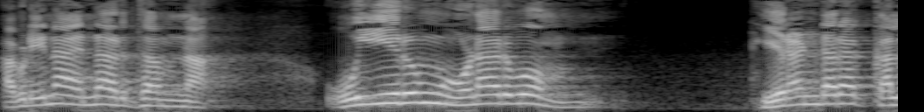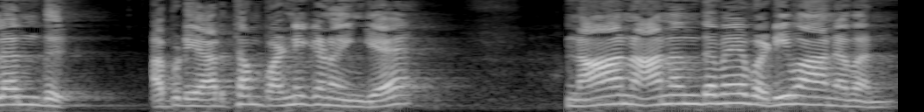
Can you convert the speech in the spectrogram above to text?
அப்படின்னா என்ன அர்த்தம்னா உயிரும் உணர்வும் இரண்டர கலந்து. அப்படி அர்த்தம் பண்ணிக்கணும் இங்க. நான் ஆனந்தமே வடிவானவன்.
